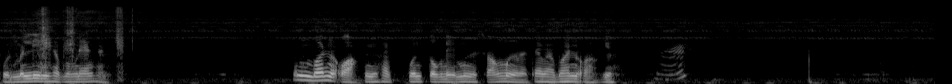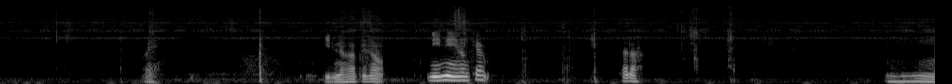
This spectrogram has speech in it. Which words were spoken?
ฝนมันลิ้นครับลงแรงกันมันบ้อนออกอยู่ครับฝนตกได้มือสองมือแล้วแต่ว่าบ้อนออกอยู่ หมาปินแล้วครับพี่น้องนี่นี่น้องแก้มได้ละนี่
